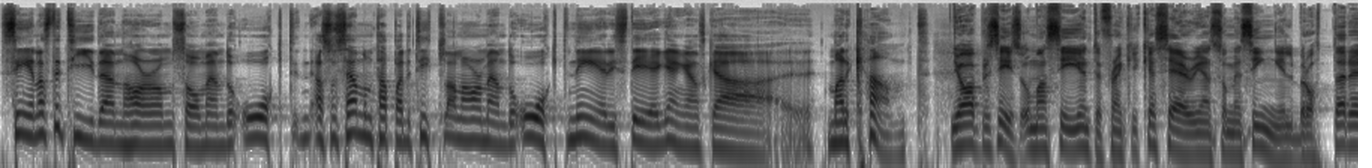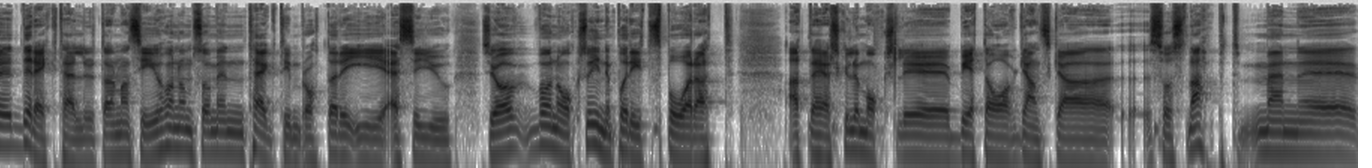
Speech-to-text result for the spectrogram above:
Senaste tiden har de som ändå åkt... Alltså sen de tappade titlarna har de ändå åkt ner i stegen ganska eh, markant. Ja, precis. Och man ser ju inte Frankie Kazarian som en singelbrottare direkt heller, utan man ser ju honom som en tag team-brottare i SEU. Så jag var nog också inne på ditt spår att, att det här skulle Moxley beta av ganska eh, så snabbt. Men eh,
